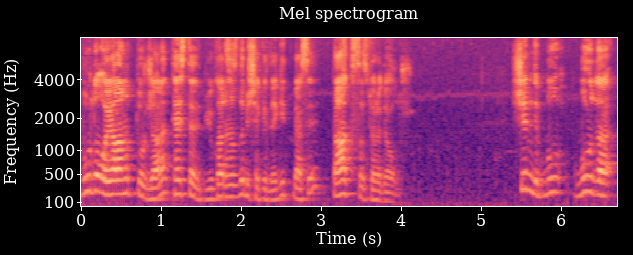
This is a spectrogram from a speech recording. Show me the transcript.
Burada oyalanıp duracağını test edip yukarı hızlı bir şekilde gitmesi daha kısa sürede olur. Şimdi bu burada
